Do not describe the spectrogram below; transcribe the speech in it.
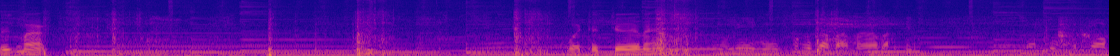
ลึกมาก กว่าจะเจอนะครับหูนี่หูพุ่งกระบะมาแบบมันลุ่มมันรอบ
